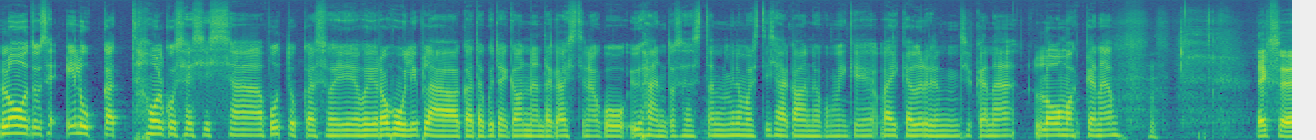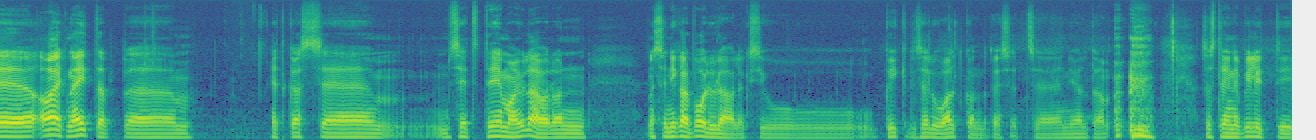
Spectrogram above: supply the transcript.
looduselukat, olgu see siis äh, putukas või, või rohulible, aga ta kuidagi on nendega hästi nagu ühenduses, ta on minu meelest ise ka nagu mingi väike õrn, niisugune loomakene. Eks see aeg näitab, ähm, et kas see, see teema üleval on, noh, see on igal pool üleval, eks ju, kõikides eluvaldkondades, et see nii-öelda sustainability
